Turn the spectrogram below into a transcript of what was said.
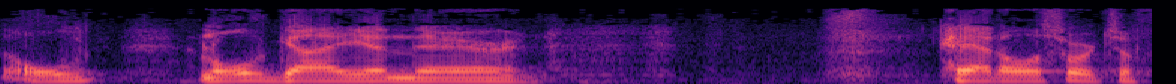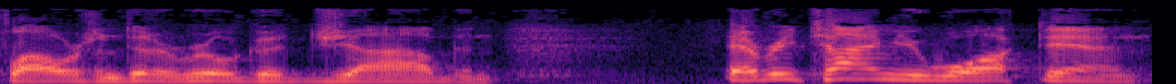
old an old guy in there, and had all sorts of flowers and did a real good job. And every time you walked in,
